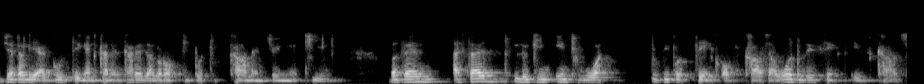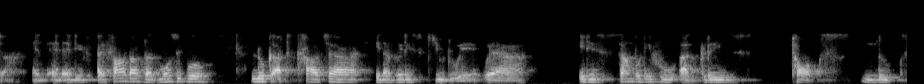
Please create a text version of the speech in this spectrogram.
generally a good thing and can encourage a lot of people to come and join your team. But then I started looking into what do people think of culture? What do they think is culture? And and, and if I found out that most people look at culture in a very skewed way, where it is somebody who agrees, talks, looks,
